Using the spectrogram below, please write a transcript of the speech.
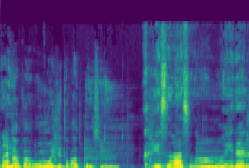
はい。なんか思い出とかあったりする？クリスマスの思い出ね。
